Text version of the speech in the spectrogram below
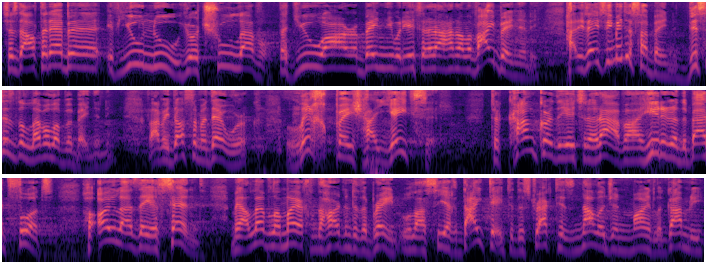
Says the Alter Rebbe, if you knew your true level, that you are a Beinani, what Yitzhak Ra Alavai Beinani, this is the level of a Beinani. V'avedasam and their work, Lichpesh HaYetzer, to conquer the Hara, uh, heated of the bad thoughts, ha'oila as they ascend, may alev lamayach from the heart into the brain, ulasiyach daite to distract his knowledge and mind, lagamri,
